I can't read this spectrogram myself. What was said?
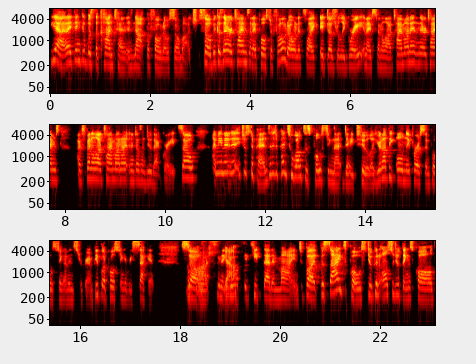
Yeah, and I think it was the content is not the photo so much. So because there are times that I post a photo and it's like it does really great and I've spent a lot of time on it, and there are times I've spent a lot of time on it and it doesn't do that great. So I mean, it, it just depends, and it depends who else is posting that day too. Like you're not the only person posting on Instagram; people are posting every second. Oh, so oh you know yeah. you have to keep that in mind. But besides post, you can also do things called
